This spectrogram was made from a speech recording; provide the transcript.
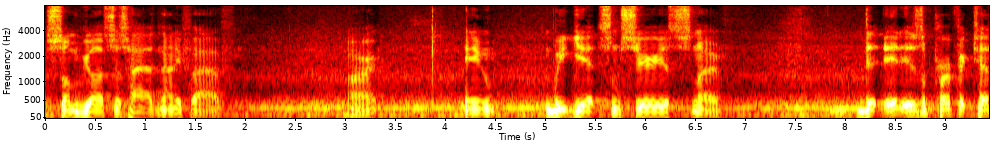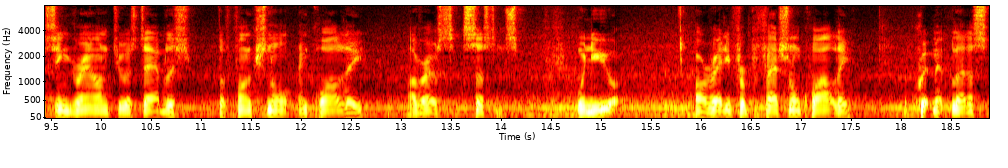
some gusts as high as 95. All right. And we get some serious snow. It is a perfect testing ground to establish the functional and quality of our systems. When you are ready for professional quality equipment, let us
